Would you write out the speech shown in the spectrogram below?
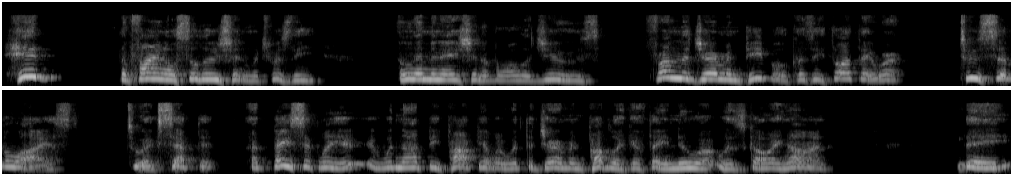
hid the final solution, which was the elimination of all the Jews, from the German people because he thought they were too civilized to accept it. That basically, it would not be popular with the German public if they knew what was going on the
